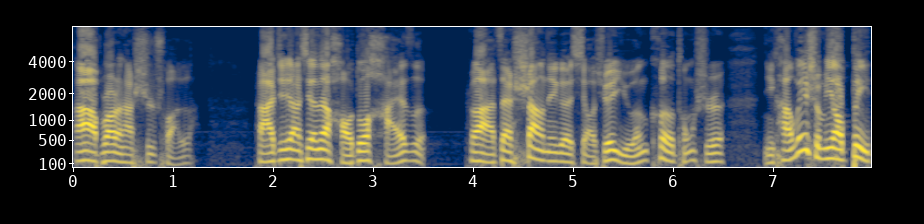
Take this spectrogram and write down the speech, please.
啊，不要让它失传了，啊，就像现在好多孩子，是吧，在上那个小学语文课的同时，你看为什么要背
